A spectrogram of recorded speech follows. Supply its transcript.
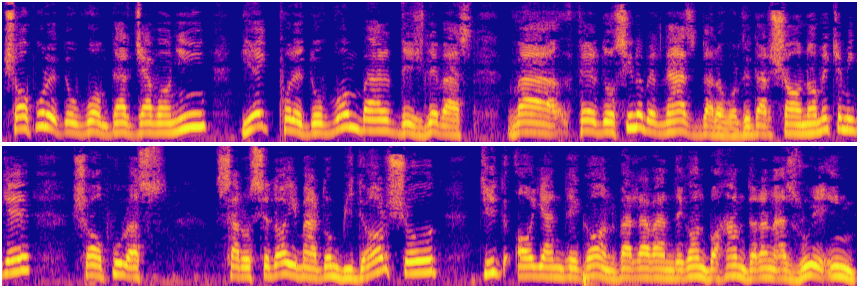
شاپور دوم در جوانی یک پل دوم بر دجله بست و فردوسین رو به نظم در آورده در شاهنامه که میگه شاپور از سر و صدای مردم بیدار شد دید آیندگان و روندگان با هم دارن از روی این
